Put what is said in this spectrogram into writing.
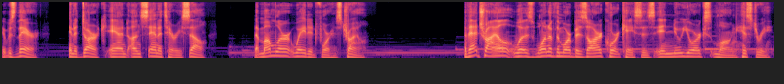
It was there in a dark and unsanitary cell that Mumler waited for his trial. That trial was one of the more bizarre court cases in New York's long history.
